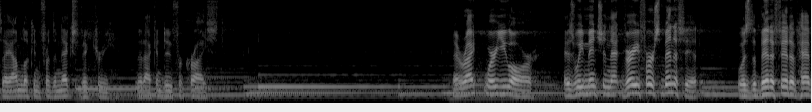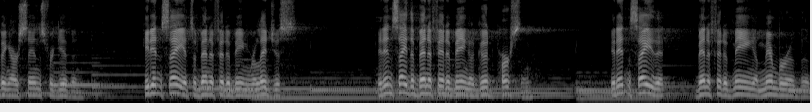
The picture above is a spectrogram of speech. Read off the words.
say, I'm looking for the next victory that I can do for Christ. Now, right where you are, as we mentioned, that very first benefit was the benefit of having our sins forgiven. He didn't say it's a benefit of being religious. It didn't say the benefit of being a good person. It didn't say that benefit of being a member of the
